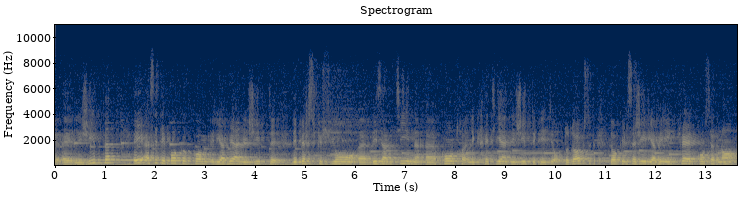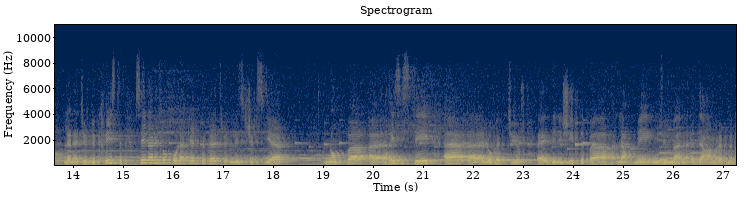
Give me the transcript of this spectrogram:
euh, euh, l'Égypte. Et à cette époque, comme il y avait en Égypte des persécutions euh, byzantines euh, contre les chrétiens d'Égypte qui étaient orthodoxes, donc il s'agit, il y avait une crainte concernant la nature de Christ. C'est la raison pour laquelle peut-être les Égyptiens n'ont pas euh, résisté à, l'ouverture euh, de l'Égypte par l'armée musulmane d'Amr ibn.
